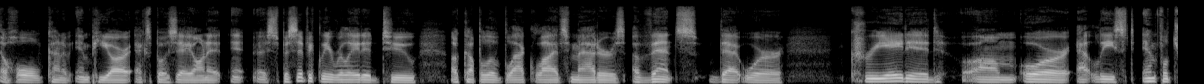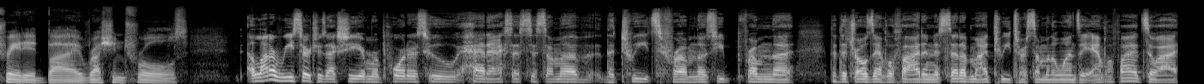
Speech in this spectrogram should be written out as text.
a whole kind of NPR expose on it, eh, specifically related to a couple of Black Lives Matters events that were created um, or at least infiltrated by Russian trolls a lot of researchers actually and reporters who had access to some of the tweets from those from the that the trolls amplified, and a set of my tweets were some of the ones they amplified. So I.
